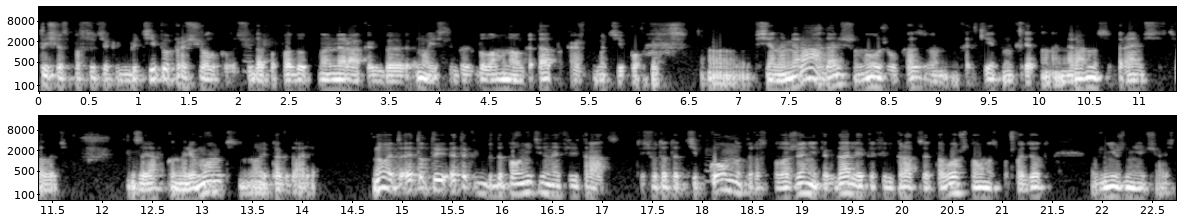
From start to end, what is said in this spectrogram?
Ты сейчас, по сути, как бы типы прощелкал, сюда попадут номера, как бы, ну, если бы их было много, да, по каждому типу. Э, все номера, а дальше мы уже указываем, какие конкретно номера мы собираемся сделать. Заявку на ремонт, ну и так далее. Ну, это, это, ты, это как бы дополнительная фильтрация. То есть вот этот тип комнаты, расположение и так далее, это фильтрация того, что у нас попадет в нижнюю часть.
